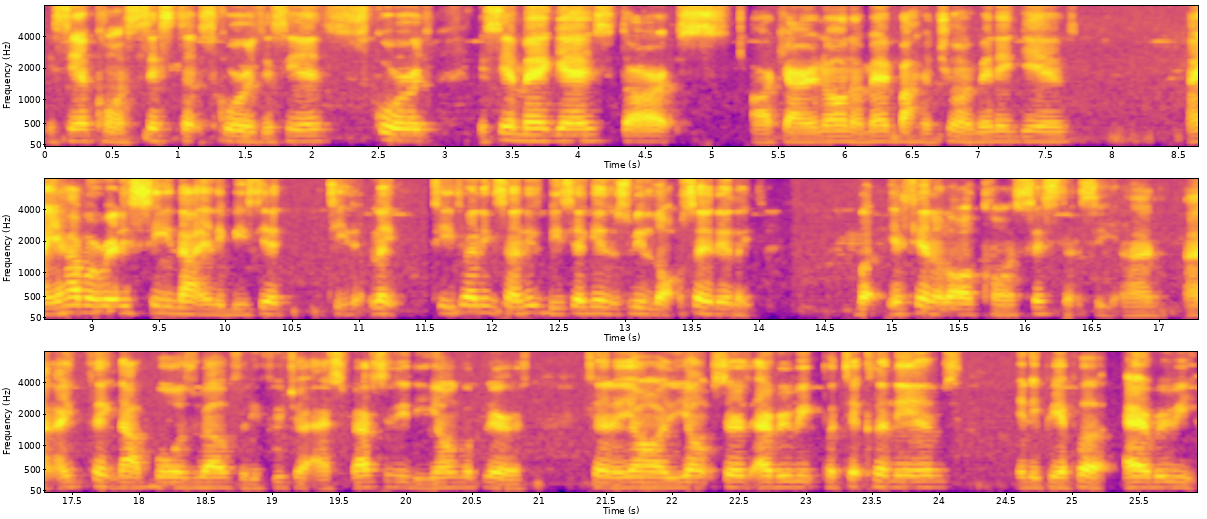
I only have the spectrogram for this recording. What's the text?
You're seeing consistent scores. You're seeing scores. You're seeing man games starts are carrying on, a man batting through and winning games and you haven't really seen that in the BCA T like T Twenty and these BCA games should be lopsided, like. But you're seeing a lot of consistency, and and I think that bodes well for the future, especially the younger players. Seeing the young youngsters every week, particular names in the paper every week.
